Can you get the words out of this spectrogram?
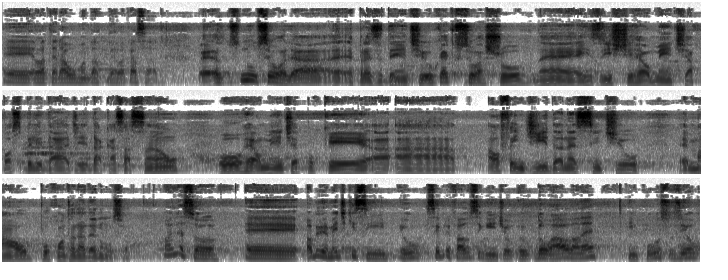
é, ela terá o mandato dela cassado. É, no seu olhar, é, presidente, o que é que o senhor achou? Né? Existe realmente a possibilidade da cassação ou realmente é porque a, a, a ofendida né, se sentiu é, mal por conta da denúncia? Olha só, é, obviamente que sim. Eu sempre falo o seguinte, eu, eu, dou aula né, em cursos e eu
